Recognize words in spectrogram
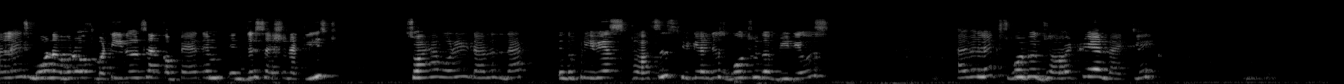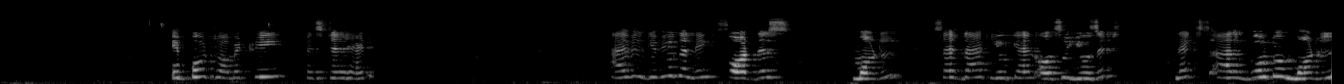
analyze more number of materials and compare them in this session at least. So I have already done that in the previous classes. You can just go through the videos. I will next go to geometry and right click. Import geometry piston head. I will give you the link for this model such that you can also use it. Next, I'll go to model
